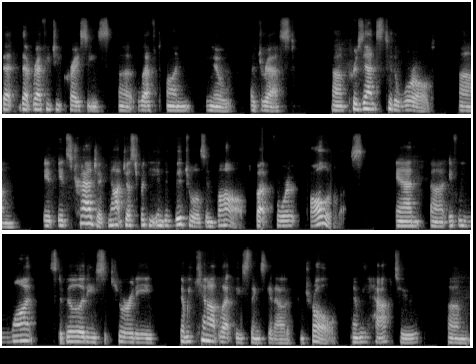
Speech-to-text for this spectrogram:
that that refugee crises uh, left on you know addressed um, presents to the world. Um, it, it's tragic not just for the individuals involved, but for all of us. And uh, if we want stability, security, then we cannot let these things get out of control, and we have to um,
